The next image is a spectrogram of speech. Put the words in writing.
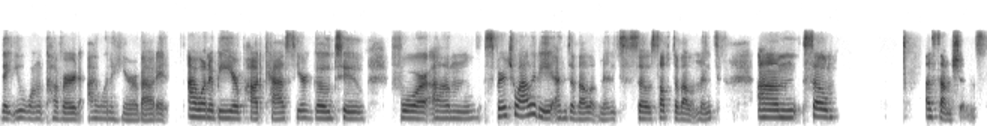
that you want covered, I want to hear about it. I want to be your podcast, your go to for um, spirituality and development, so self development. Um, so, assumptions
